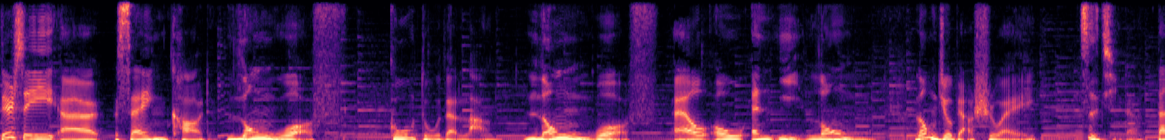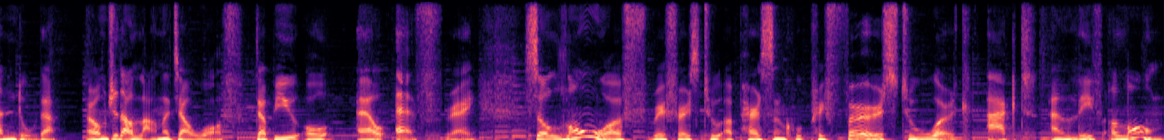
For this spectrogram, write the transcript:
there's a uh, saying called lone wolf，孤独的狼，lone wolf，L O N E，lone，lone 就表示为自己的、单独的。而我们知道狼呢叫 wolf，W O L F, right? So lone wolf refers to a person who prefers to work, act, and live alone.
